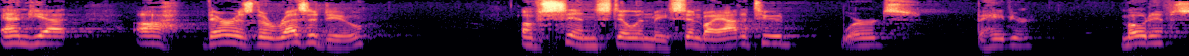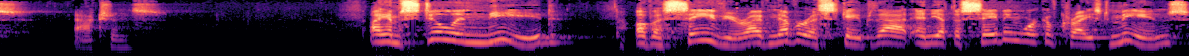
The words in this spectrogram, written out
and yet ah, there is the residue of sin still in me sin by attitude, words, behavior, motives, actions. I am still in need of a Savior. I've never escaped that. And yet, the saving work of Christ means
